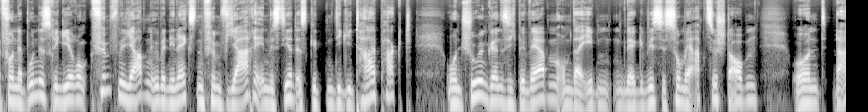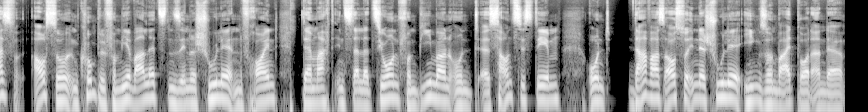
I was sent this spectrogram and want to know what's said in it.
von der Bundesregierung fünf Milliarden über die nächsten fünf Jahre investiert. Es gibt einen Digitalpakt und Schulen können sich bewerben, um da eben eine gewisse Summe abzustauben. Und da ist auch so ein Kumpel von mir war letztens in der Schule, ein Freund, der macht Installation von Beamern und äh, Soundsystemen und da war es auch so, in der Schule hing so ein Whiteboard an der,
